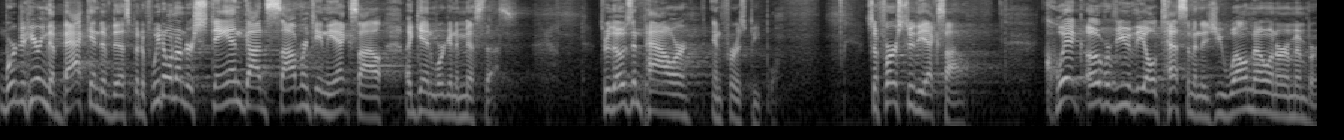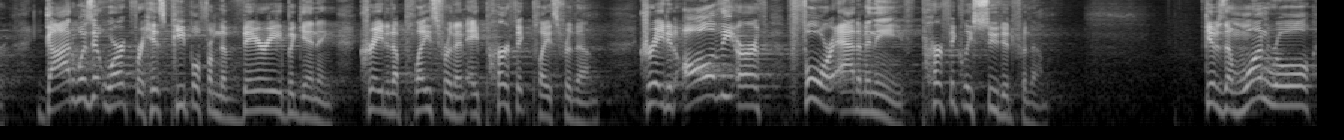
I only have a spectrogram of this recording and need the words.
we're hearing the back end of this, but if we don't understand God's sovereignty in the exile, again, we're going to miss this through those in power and for his people. So, first, through the exile. Quick overview of the Old Testament, as you well know and remember. God was at work for his people from the very beginning, created a place for them, a perfect place for them, created all of the earth for Adam and Eve, perfectly suited for them. Gives them one rule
